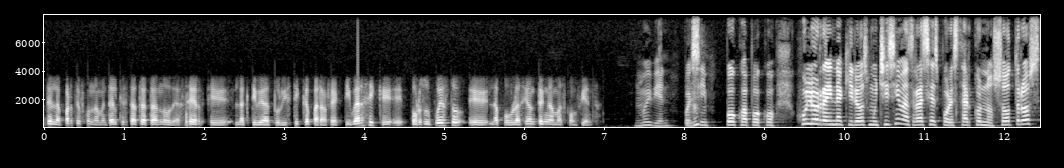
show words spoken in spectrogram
de la, parte fundamental que está tratando de hacer eh, la actividad turística para reactivarse y que, eh, por supuesto, eh, la población tenga más confianza. Muy bien, pues uh -huh. sí, poco a poco. Julio Reina Quiroz, muchísimas gracias por estar con nosotros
